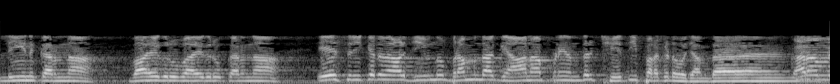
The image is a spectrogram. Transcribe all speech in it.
ਲੀਨ ਕਰਨਾ ਵਾਹਿਗੁਰੂ ਵਾਹਿਗੁਰੂ ਕਰਨਾ ਇਸ ਤਰੀਕੇ ਦੇ ਨਾਲ ਜੀਵ ਨੂੰ ਬ੍ਰਹਮ ਦਾ ਗਿਆਨ ਆਪਣੇ ਅੰਦਰ ਛੇਤੀ ਪ੍ਰਗਟ ਹੋ ਜਾਂਦਾ ਹੈ। ਕਰਮ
